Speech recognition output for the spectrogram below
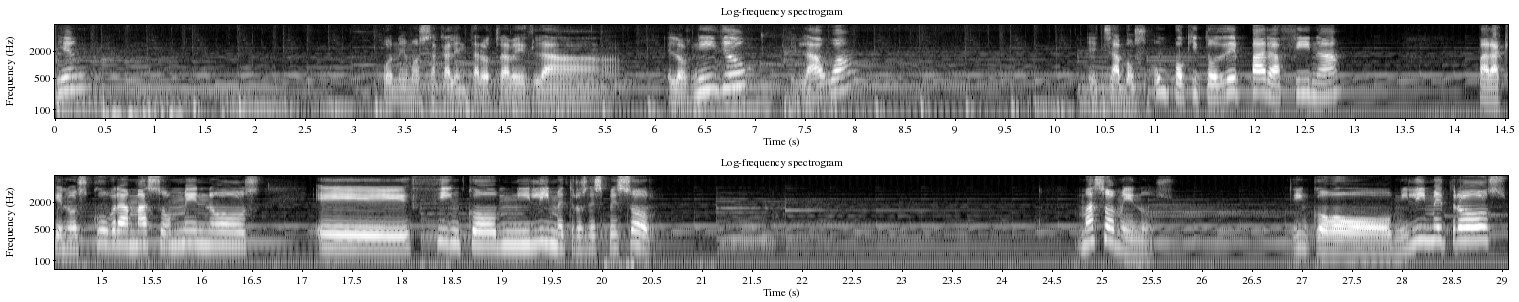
Bien. Ponemos a calentar otra vez el hornillo, el agua echamos un poquito de parafina para que nos cubra más o menos 5 eh, milímetros de espesor. Más o menos. 5 milímetros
